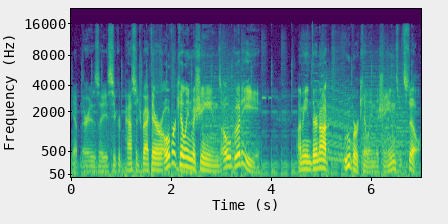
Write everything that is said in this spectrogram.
Yep, there is a secret passage back there. Overkilling machines. Oh, goody. I mean, they're not uber killing machines, but still.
